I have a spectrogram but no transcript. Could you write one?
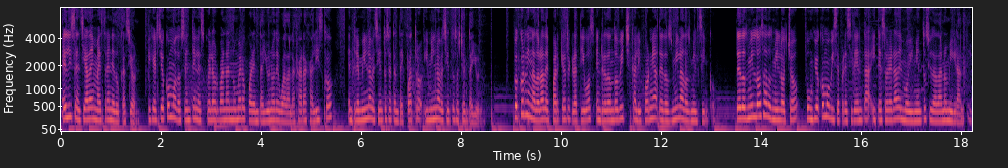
Es licenciada y maestra en educación. Ejerció como docente en la Escuela Urbana número 41 de Guadalajara, Jalisco, entre 1974 y 1981. Fue coordinadora de parques recreativos en Redondo Beach, California, de 2000 a 2005. De 2002 a 2008, fungió como vicepresidenta y tesorera del Movimiento Ciudadano Migrante.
